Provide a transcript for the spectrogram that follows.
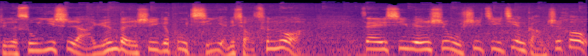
这个苏伊士啊，原本是一个不起眼的小村落，在西元十五世纪建港之后，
